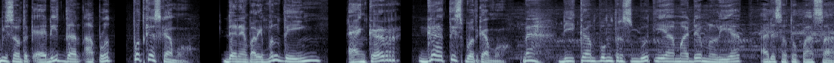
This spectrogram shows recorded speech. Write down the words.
bisa untuk edit dan upload podcast kamu. Dan yang paling penting, Anchor gratis buat kamu. Nah, di kampung tersebut Yamada melihat ada satu pasar.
